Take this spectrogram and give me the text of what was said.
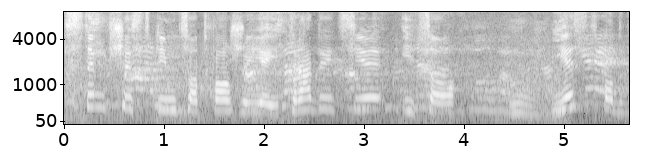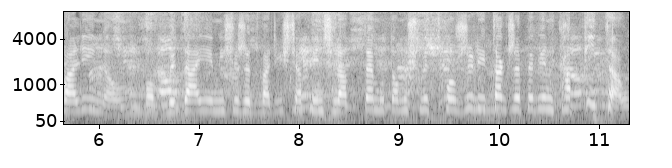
z tym wszystkim, co tworzy jej tradycję i co jest podwaliną, bo wydaje mi się, że 25 lat temu to myśmy tworzyli także pewien kapitał.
